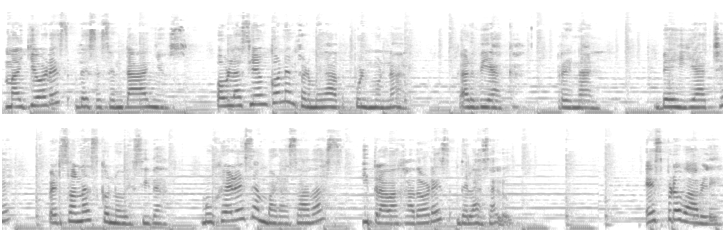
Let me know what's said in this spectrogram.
mayores de 60 años, población con enfermedad pulmonar, cardíaca, renal, VIH, personas con obesidad, mujeres embarazadas y trabajadores de la salud. Es probable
